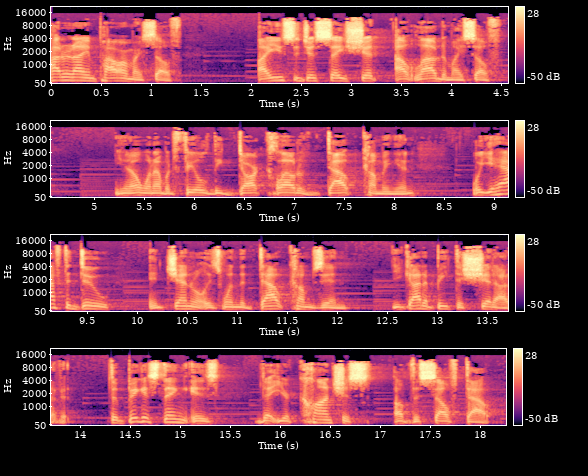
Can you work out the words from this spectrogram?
How did I empower myself? I used to just say shit out loud to myself. You know, when I would feel the dark cloud of doubt coming in. What you have to do in general is when the doubt comes in, you got to beat the shit out of it. The biggest thing is that you're conscious of the self doubt.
